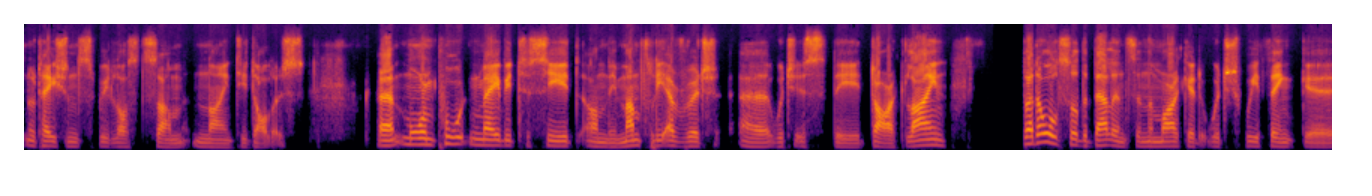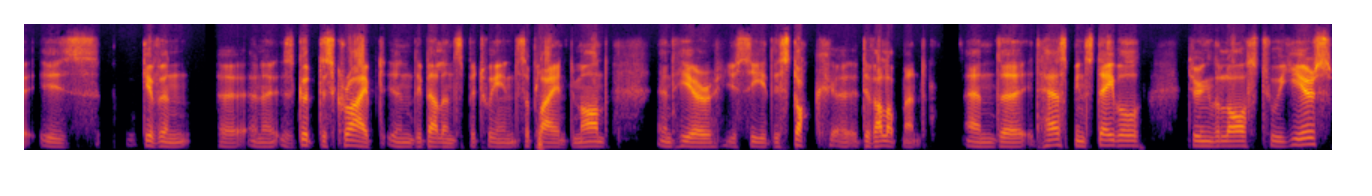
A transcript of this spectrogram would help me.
notations, we lost some $90. Uh, more important maybe to see it on the monthly average, uh, which is the dark line, but also the balance in the market, which we think uh, is given and is good described in the balance between supply and demand. And here you see the stock development. And it has been stable during the last two years.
